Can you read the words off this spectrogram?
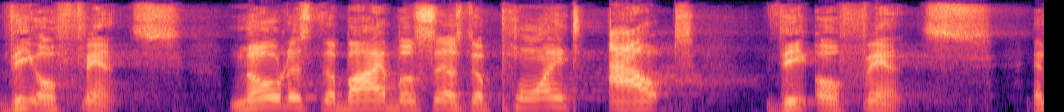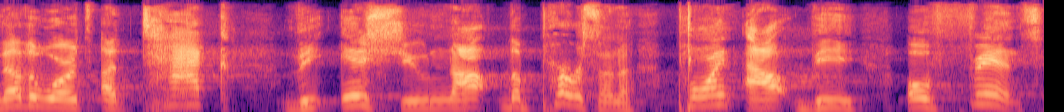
the offense. Notice the Bible says to point out the offense. In other words, attack the issue, not the person. Point out the offense.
